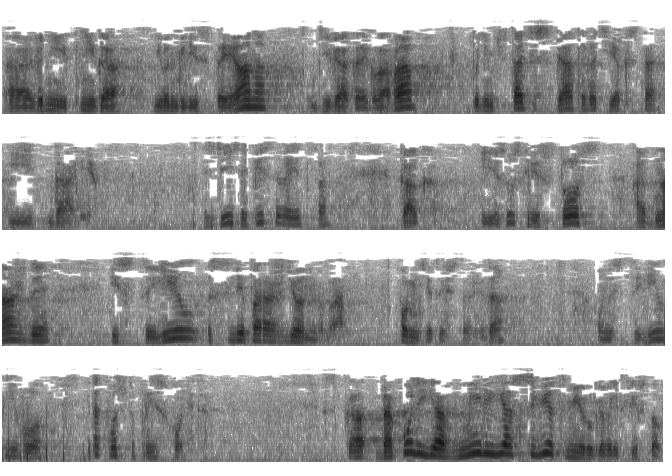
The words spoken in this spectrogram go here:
а, вернее, книга Евангелиста Иоанна, 9 глава, будем читать с 5 текста и далее. Здесь описывается, как Иисус Христос однажды исцелил слепорожденного. Помните эту историю, да? Он исцелил его. И так вот что происходит. «Доколе я в мире, я свет миру», — говорит Христос.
